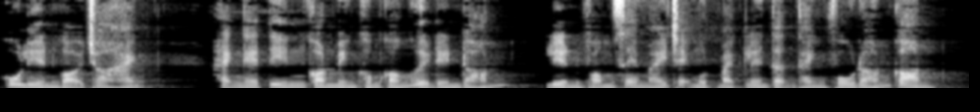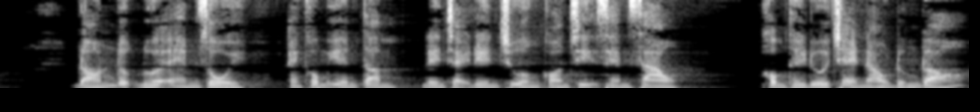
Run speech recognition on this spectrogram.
Cô liền gọi cho Hạnh. Hạnh nghe tin con mình không có người đến đón, Liền phóng xe máy chạy một mạch lên tận thành phố đón con. Đón được đứa em rồi, Anh không yên tâm nên chạy đến trường con chị xem sao. Không thấy đứa trẻ nào đứng đó,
